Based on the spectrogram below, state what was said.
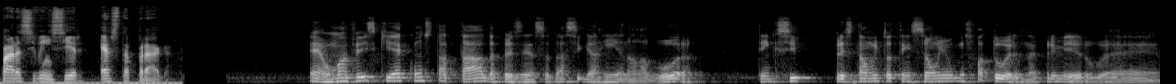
para se vencer esta praga? É, uma vez que é constatada a presença da cigarrinha na lavoura, tem que se prestar muita atenção em alguns fatores, né? Primeiro, é,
